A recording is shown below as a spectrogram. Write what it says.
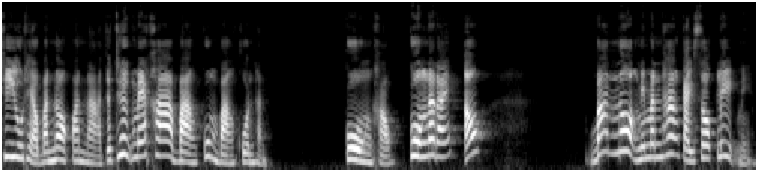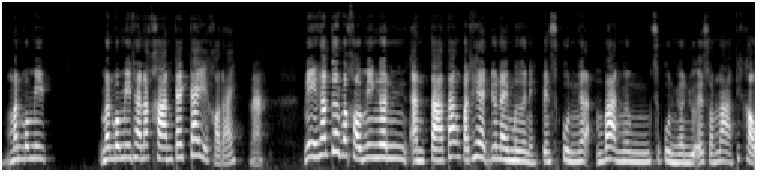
ที่อยู่แถวบ้านนอกบ้านนา จะถึกแม่ค้าบางกลุ่มบางคนหันโกงเขาโกงนะไดเอ้าบ้านนอกนี่มันห้างไก่ซอกลีกนี่ มันบ่มีมันบ่มีธนาคารใกล้ๆเขาได้นะนี่ถ้าเกิดว่าเขามีเงินอันตาตั้งประเทศอยู่ในมือนี่เป็นสกุลเงินบ้านเงินสกุลเงินยูเอสดอลลาร์ที่เขา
